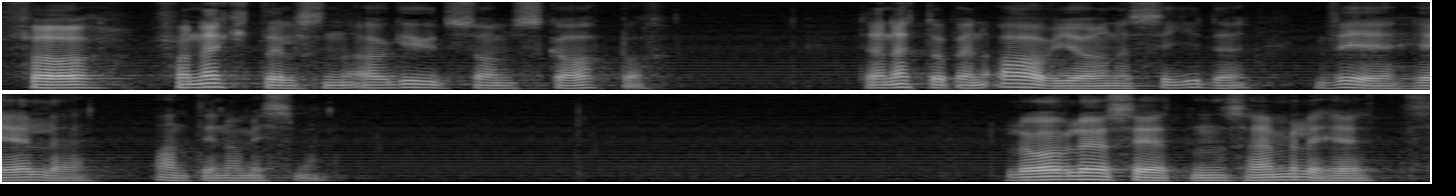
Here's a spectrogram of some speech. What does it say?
For fornektelsen av Gud som skaper, det er nettopp en avgjørende side ved hele antinomismen. Lovløshetens hemmelighet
